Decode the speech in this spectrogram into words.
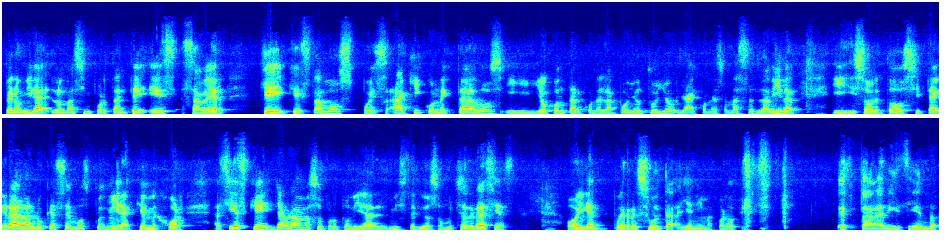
pero mira, lo más importante es saber que, estamos pues aquí conectados y yo contar con el apoyo tuyo, ya con eso me haces la vida. Y, sobre todo, si te agrada lo que hacemos, pues mira, qué mejor. Así es que ya habrá más oportunidades, misterioso. Muchas gracias. Oigan, pues resulta, ya ni me acuerdo qué estaba diciendo.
